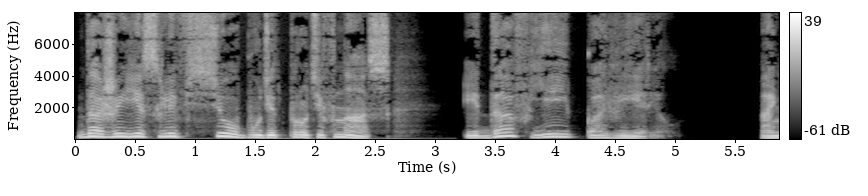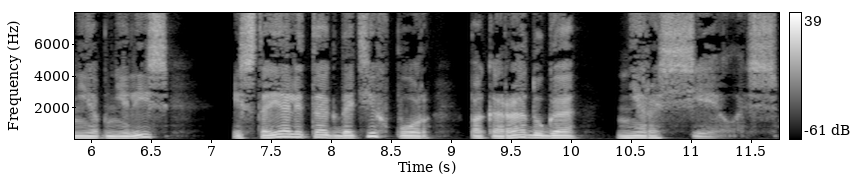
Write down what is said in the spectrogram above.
даже если все будет против нас», и, дав ей, поверил. Они обнялись и стояли так до тех пор, пока радуга не рассеялась.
